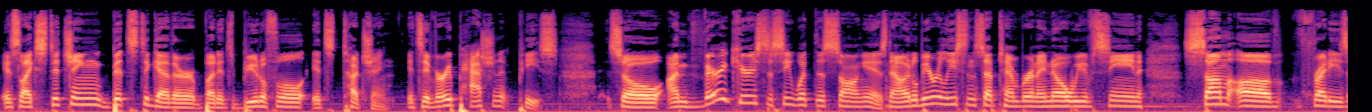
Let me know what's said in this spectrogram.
It's like stitching bits together, but it's beautiful, it's touching. It's a very passionate piece. So I'm very curious to see what this song is. Now, it'll be released in September, and I know we've seen some of Freddie's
